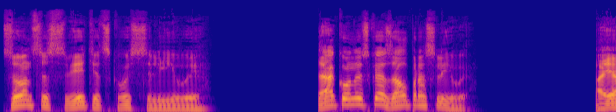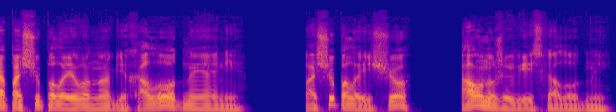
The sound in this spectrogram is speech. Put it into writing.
Солнце светит сквозь сливы. Так он и сказал про сливы. А я пощупала его ноги, холодные они. Пощупала еще, а он уже весь холодный.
